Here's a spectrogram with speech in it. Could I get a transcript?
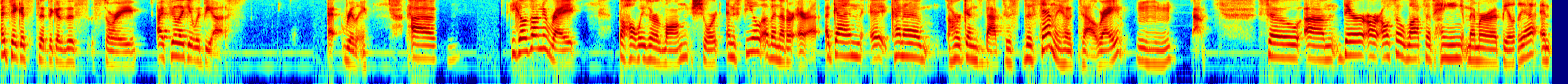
I take a sip because this story, I feel like it would be us. Uh, really. Um, he goes on to write the hallways are long, short, and feel of another era. Again, it kind of harkens back to the Stanley Hotel, right? Mm-hmm. Yeah. So um, there are also lots of hanging memorabilia and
